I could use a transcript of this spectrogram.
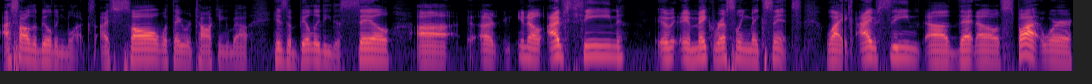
I saw the building blocks. I saw what they were talking about. His ability to sell. Uh, uh, you know, I've seen and make wrestling make sense. Like I've seen uh, that uh, spot where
